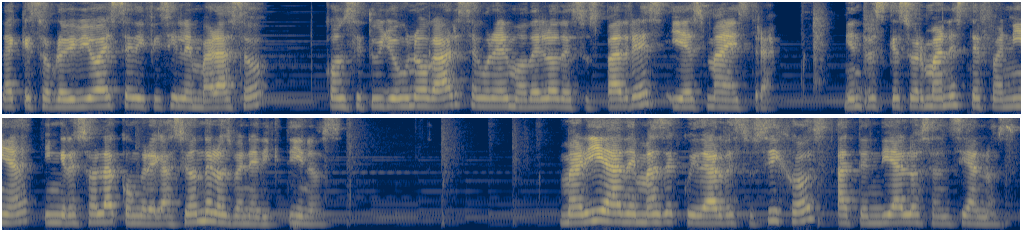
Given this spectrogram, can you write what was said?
la que sobrevivió a ese difícil embarazo, constituyó un hogar según el modelo de sus padres y es maestra, mientras que su hermana Estefanía ingresó a la congregación de los benedictinos. María, además de cuidar de sus hijos, atendía a los ancianos.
